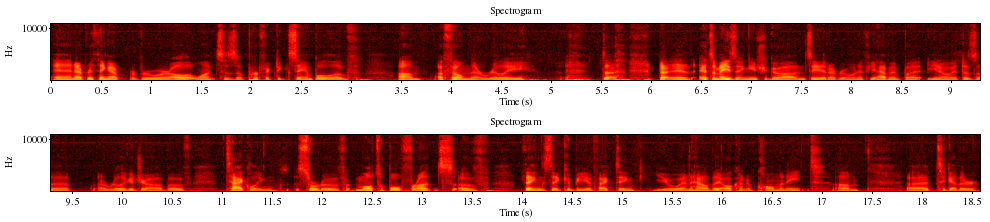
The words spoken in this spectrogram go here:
and everything everywhere all at once is a perfect example of um, a film that really it's amazing you should go out and see it everyone if you haven't but you know it does a, a really good job of tackling sort of multiple fronts of things that could be affecting you and how they all kind of culminate um, uh, together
